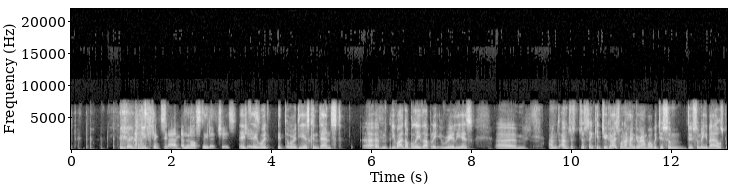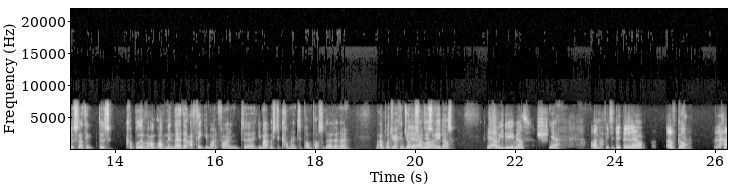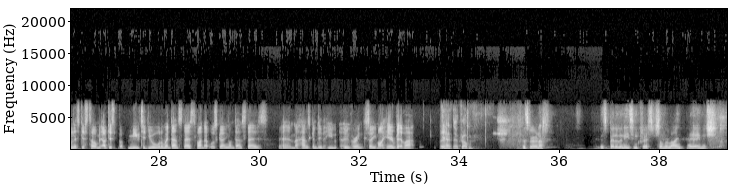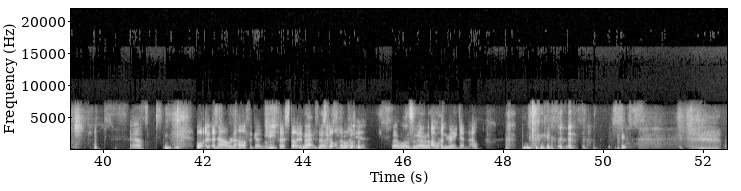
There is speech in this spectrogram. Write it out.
So can you fix that, and then I'll steal it. Cheers. It, Cheers. it would it already is condensed. Um, you might not believe that, but it really is. Um, I'm I'm just just thinking. Do you guys want to hang around while we do some do some emails? Because I think there's a couple of, of them in there that I think you might find uh, you might wish to comment upon. Possibly, I don't know. Uh, what do you reckon, Johnny? Yeah, Should we do right. some emails? Yeah, we can do emails. Yeah. I'm happy to dip in and out. I've got yeah. Hannah's just told me I've just muted you all and went downstairs to find out what's going on downstairs. Um, and Hannah's going to do the ho- hoovering, so you might hear a bit of that. But, yeah, no problem. That's fair enough. It's better than eating crisps on the line, hey Amish? yeah. what an hour and a half ago when we first started? when we first got on the line, yeah. That was an hour I'm, and a half. I'm hungry ago. again now.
